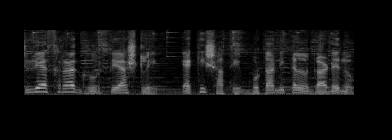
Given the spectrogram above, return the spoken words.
চিড়িয়াখানা ঘুরতে আসলে একই সাথে বোটানিক্যাল গার্ডেনও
